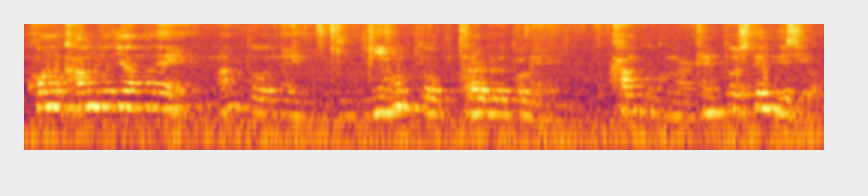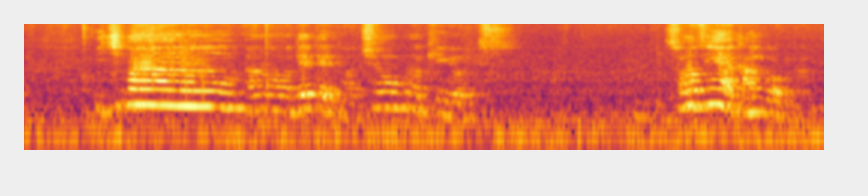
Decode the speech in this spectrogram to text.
このカンボジアもねなんとね日本と比べるとね韓国が検討してるんですよ。一番あの出てるのは中国の企業です。その次は韓国なんで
